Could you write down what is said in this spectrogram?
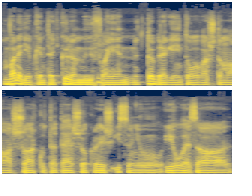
Van egyébként egy külön műfaj, én több regényt olvastam a sarkutatásokról, és iszonyú jó ez a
